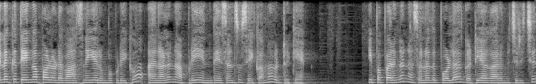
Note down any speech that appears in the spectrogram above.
எனக்கு தேங்காய் பாலோட வாசனையே ரொம்ப பிடிக்கும். அதனால் நான் அப்படியே எந்த எசன்ஸும் சேர்க்காம விட்டுருக்கேன். இப்போ பாருங்கள் நான் சொன்னது போல் கட்டியாக ஆரம்பிச்சிருச்சு.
